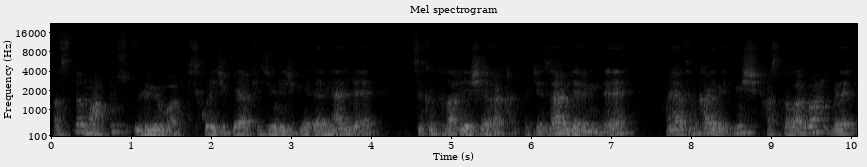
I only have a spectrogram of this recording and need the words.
hasta mahpus ölümü var. Psikolojik veya fizyolojik nedenlerle sıkıntılar yaşayarak cezaevlerinde hayatını kaybetmiş hastalar var ve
